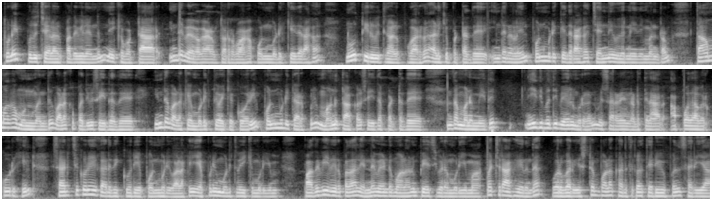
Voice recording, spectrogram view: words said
துணை பொதுச் செயலர் பதவியிலிருந்தும் நீக்கப்பட்டார். இந்த விவகாரம் தொடர்பாக பொன்முடிக்கு எதிராக நூற்றி இருபத்தி நாலு புகார்கள் அளிக்கப்பட்டது. இந்த நிலையில் பொன்முடிக்கு எதிராக சென்னை உயர்நீதிமன்றம் தாமாக முன்வந்து வழக்கு பதிவு செய்தது. இந்த வழக்கை முடித்து வைக்க கோரி பொன்முடி தரப்பில் மனு தாக்கல் தாக்கல் செய்யப்பட்டது அந்த மனு மீது நீதிபதி வேல்முருகன் விசாரணை நடத்தினார். அப்போது அவர் கூறுகையில் சர்ச்சைக்குரிய கருதி கூறிய பொன்முடி வழக்கை எப்படி முடித்து வைக்க முடியும்? பதவியில் இருப்பதால் என்ன வேண்டுமானாலும் பேசிவிட முடியுமா? அமைச்சராக இருந்த ஒருவர் இஷ்டம் போல கருத்துக்கள் தெரிவிப்பது சரியா?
